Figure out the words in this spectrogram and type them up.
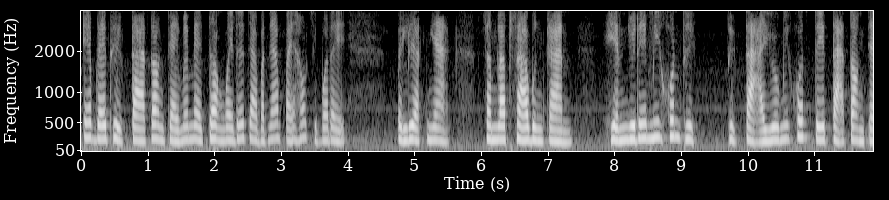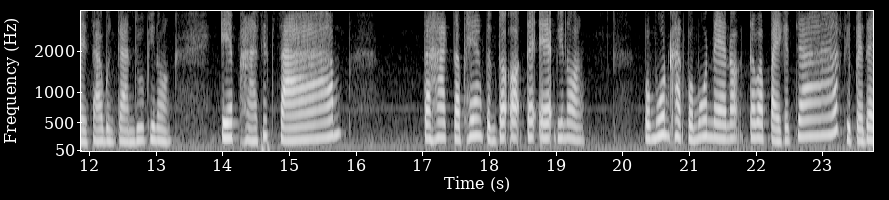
เอฟได้ถึกตาต้องใจแม่แม่จ้องไว้เด้อจ้าบัดย่าไปเฮาสิบ่ได้ไปเลือกยากสำหรับสาวบึงการเห็นอยู่ได้มีคนถึกถึกตาอยู่มีคนเตะตาต้องใจสาวบึงการอยู่พี่น้องเอฟหาสิบสาม ตาหักตาแพงเป็นตะเอ้อแต่แอะพี่น้อง ประมูลคักประมูลแน่เนาะแต่ว่าไปกระจักสิไปได้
